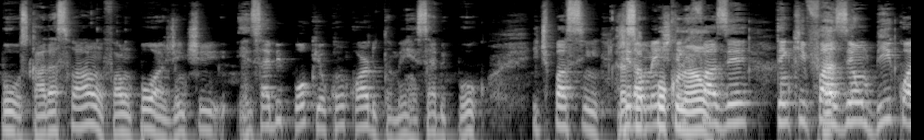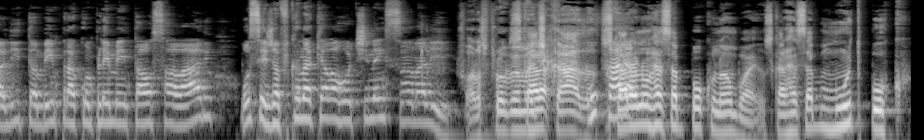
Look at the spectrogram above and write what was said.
pô, os caras falam, falam, pô, a gente recebe pouco, e eu concordo também, recebe pouco. E tipo assim, Recebe geralmente pouco, tem que fazer, tem que fazer um bico ali também pra complementar o salário. Ou seja, fica naquela rotina insana ali. Fora os problemas Os cara- de casa. o Os cara- caras não recebem pouco, não, boy. Os caras recebem muito pouco.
